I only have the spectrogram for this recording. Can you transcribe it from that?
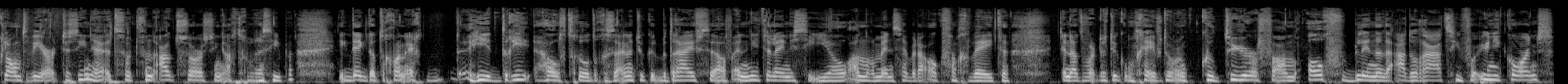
klant weer te zien. Hè, het soort van outsourcing-achtige principe. Ik denk dat er gewoon echt hier drie hoofdschuldigen zijn. Natuurlijk het bedrijf zelf en niet alleen de CEO. Andere mensen hebben daar ook van geweten. En dat wordt natuurlijk omgeven door een cultuur van oogverblindende adoratie voor unicorns.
